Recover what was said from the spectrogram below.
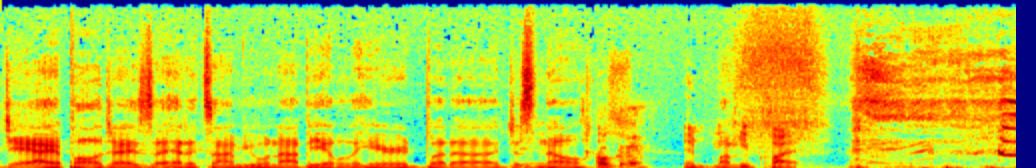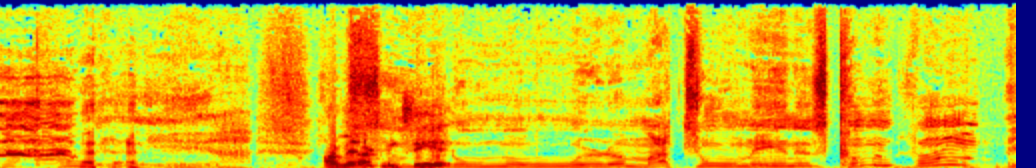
Jay, I apologize ahead of time. You will not be able to hear it, but uh, just Yeah. know. Okay. and, and keep quiet. I mean, I can see it. where macho man is coming from? Yeah,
